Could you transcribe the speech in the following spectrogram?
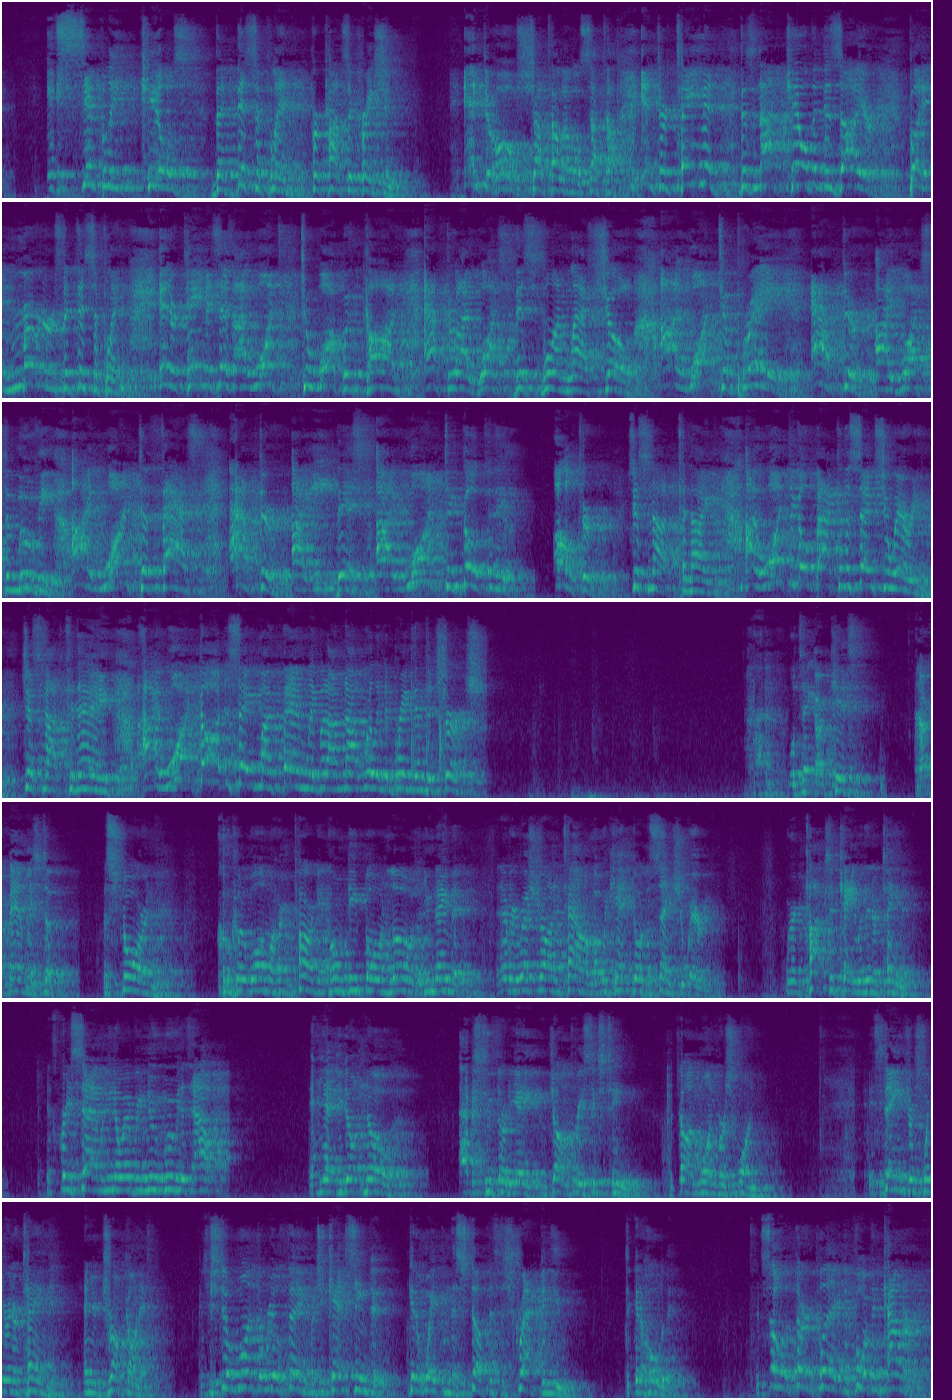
It simply kills the discipline for consecration. Interho oh, Entertainment does not kill the desire, but it murders the discipline. Entertainment says, I want to walk with God after I watch this one last show. I want to pray after I watch the movie. I want to fast after I eat this. I want to go to the altar, just not tonight. I want to go back to the sanctuary, just not today. I want God to save my family, but I'm not willing to bring them to church. We'll take our kids and our families to the store and go to Walmart and Target, Home Depot and Lowe's and you name it and every restaurant in town, but we can't go to the sanctuary. We're intoxicated with entertainment. It's pretty sad when you know every new movie that's out, and yet you don't know Acts 2.38, John 3.16, John 1 verse 1. It's dangerous when you're entertained and you're drunk on it. Because you still want the real thing, but you can't seem to get away from this stuff that's distracting you to get a hold of it. And so the third plague and the fourth encounter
